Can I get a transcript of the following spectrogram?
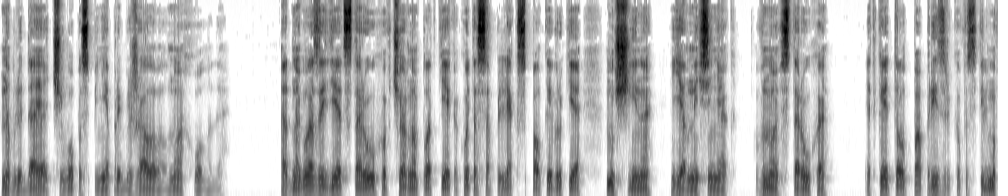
наблюдая, от чего по спине пробежала волна холода. Одноглазый дед, старуха в черном платке, какой-то сопляк с палкой в руке, мужчина, явный синяк, Вновь старуха. Эдакая толпа призраков из фильмов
